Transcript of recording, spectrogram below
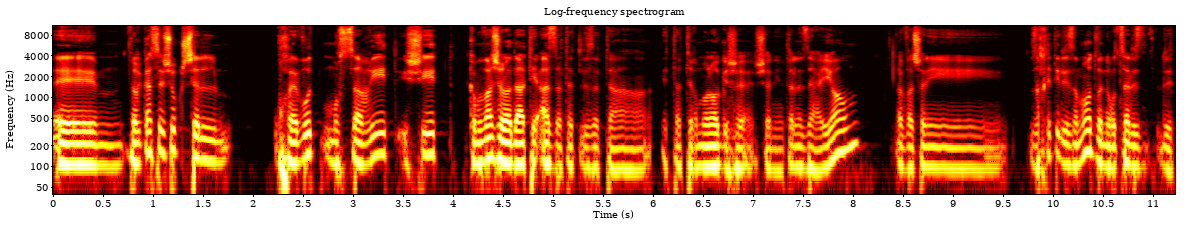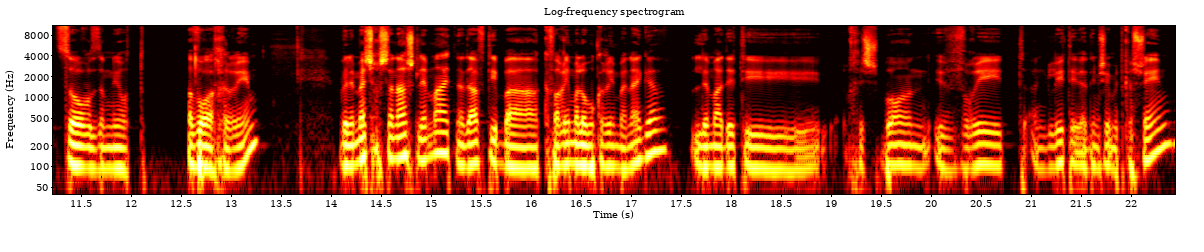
אמ, והרגשתי שוק של מחויבות מוסרית, אישית. כמובן שלא ידעתי אז לתת לזה את, הטרמולוגיה שאני נותן לזה היום, אבל שאני זכיתי להזדמנות ואני רוצה ליצור הזדמנויות עבור אחרים. ולמשך שנה שלמה התנדבתי בכפרים הלא מוכרים בנגב, למדתי חשבון, עברית, אנגלית לילדים שמתקשים,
